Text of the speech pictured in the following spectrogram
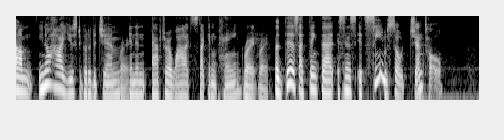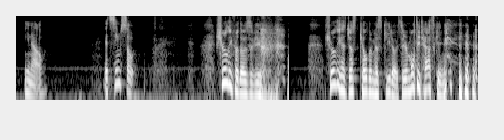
Um, you know how I used to go to the gym, Right. and then after a while, I start getting pain. Right, right. But this, I think that since it seems so gentle, you know, it seems so. Surely, for those of you, Shirley has just killed a mosquito, so you're multitasking.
